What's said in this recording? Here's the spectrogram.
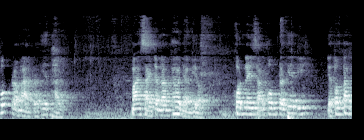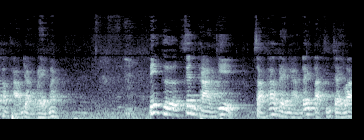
งบประมาณประเทศไทย มาใส่จำนำข้าวอย่างเดียว คนในสังคมประเทศนี้จะต้องตั้งคำถามอย่างแรงมาก นี่คือเส้นทางที่ สาภาพแรงงานได้ตัดสินใจว่า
